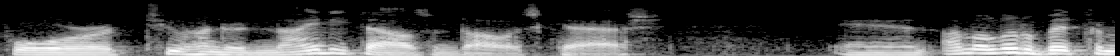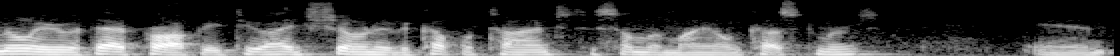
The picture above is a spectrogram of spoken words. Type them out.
for $290,000 cash. And I'm a little bit familiar with that property too. I'd shown it a couple times to some of my own customers. And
